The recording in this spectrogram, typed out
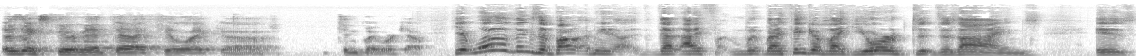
it was an experiment that I feel like uh, didn't quite work out. Yeah, one of the things about I mean uh, that I when I think of like your d- designs is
